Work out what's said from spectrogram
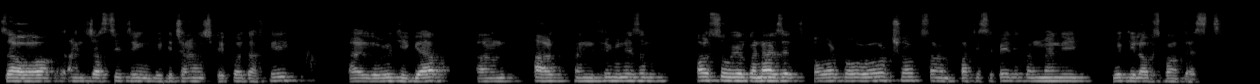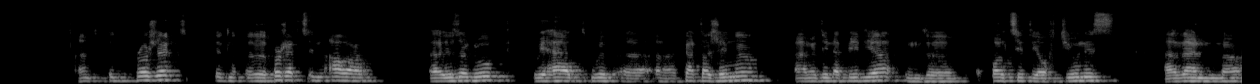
So I'm just sitting Wiki Challenge, d'Afrique, uh, the Wiki Gap, and art and feminism. Also, we organized our workshops and participated in many Wikiloves contests. And the project, uh, projects in our uh, user group we had with uh, uh, Cartagena, uh, Medinapedia in the old city of Tunis, and then uh,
